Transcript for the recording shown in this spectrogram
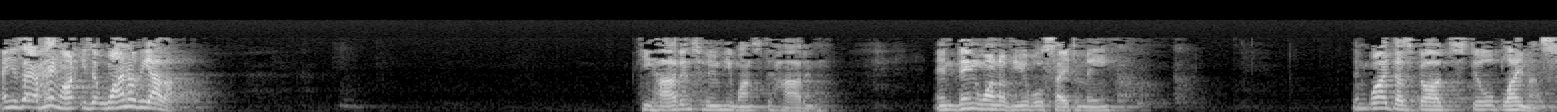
and you say, oh, hang on, is it one or the other? He hardens whom he wants to harden. And then one of you will say to me, then why does God still blame us?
